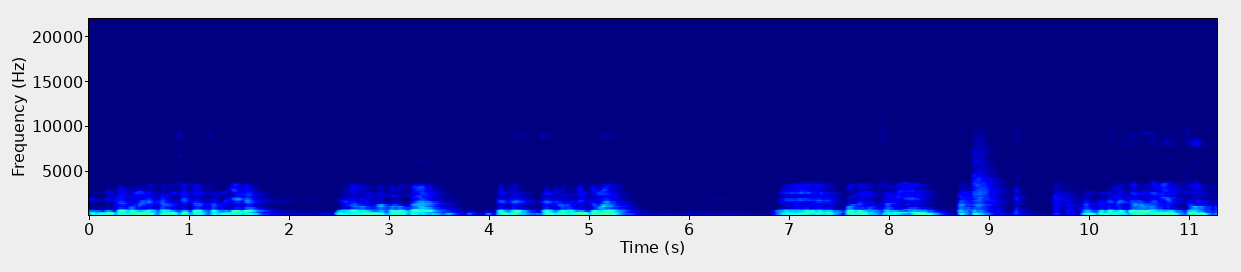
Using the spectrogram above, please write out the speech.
te indica con el escaloncito hasta donde llega. Y ahora vamos a colocar el, rodamiento nuevo. Eh, podemos también, antes de meter rodamiento,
